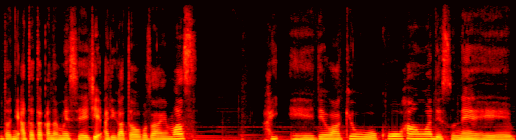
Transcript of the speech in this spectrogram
本当に温かなメッセージありがとうございます。はい、えー、では今日後半はですね、えー、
